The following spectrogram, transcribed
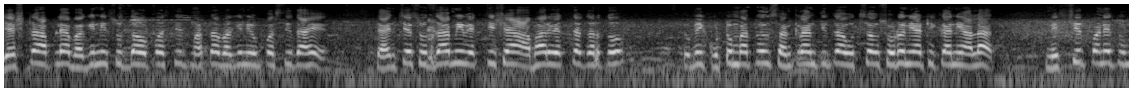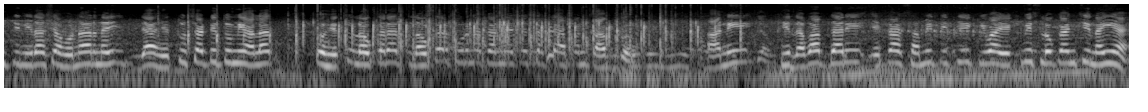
ज्येष्ठ आपल्या भगिनीसुद्धा उपस्थित माता भगिनी उपस्थित आहे. त्यांचेसुद्धा मी व्यक्तिशः आभार व्यक्त करतो. तुम्ही कुटुंबातून संक्रांतीचा उत्सव सोडून या ठिकाणी आलात. निश्चितपणे तुमची निराशा होणार नाही. ज्या हेतूसाठी तुम्ही आलात तो हेतू लवकरात लवकर पूर्ण करण्याचे सगळे आपण काम करू. आणि ही जबाबदारी एका समितीची किंवा एकवीस लोकांची नाही आहे.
